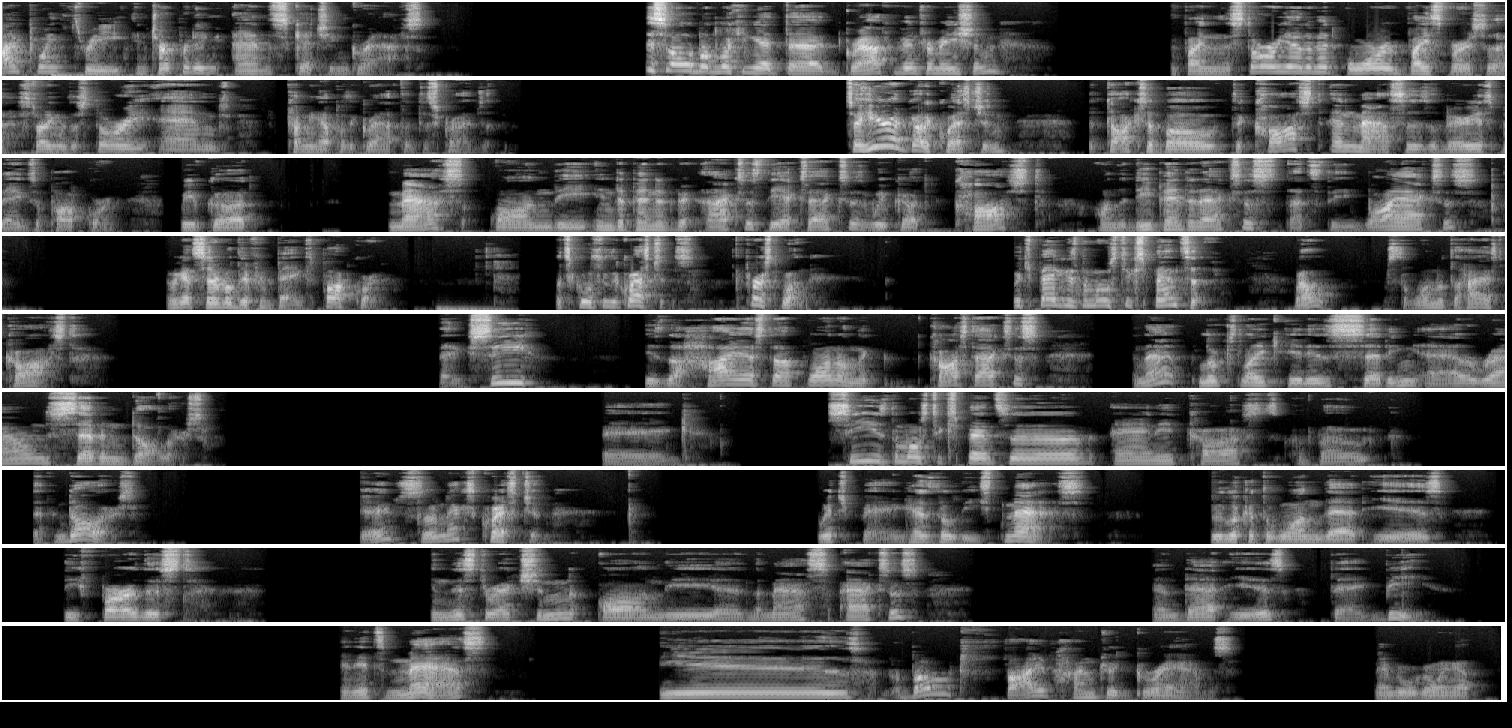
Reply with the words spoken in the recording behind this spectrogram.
5.3 Interpreting and Sketching Graphs. This is all about looking at a graph of information and finding the story out of it, or vice versa, starting with a story and coming up with a graph that describes it. So here I've got a question that talks about the cost and masses of various bags of popcorn. We've got mass on the independent axis, the x-axis. We've got cost on the dependent axis, that's the y-axis. We've got several different bags of popcorn. Let's go through the questions. First one. Which bag is the most expensive? Well, it's the one with the highest cost. Bag C is the highest up one on the cost axis, and that looks like it is setting at around $7. Bag C is the most expensive and it costs about $7. Okay, so next question. Which bag has the least mass? We look at the one that is the farthest in this direction on the, uh, the mass axis, and that is bag B. And its mass is about 500 grams. Remember, we're going up,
